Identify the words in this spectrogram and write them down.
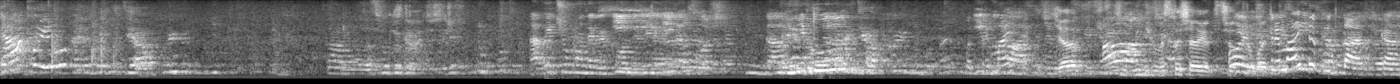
Дякую. Дякую. А ви чому не виходите? Дякую. І, будь ласка. Я мені вистачає, що тримати. Тримайте, будь ласка.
